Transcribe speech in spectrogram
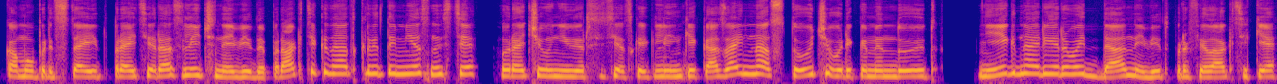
кому предстоит пройти различные виды практик на открытой местности, врачи университетской клиники «Казань» настойчиво рекомендуют не игнорировать данный вид профилактики.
